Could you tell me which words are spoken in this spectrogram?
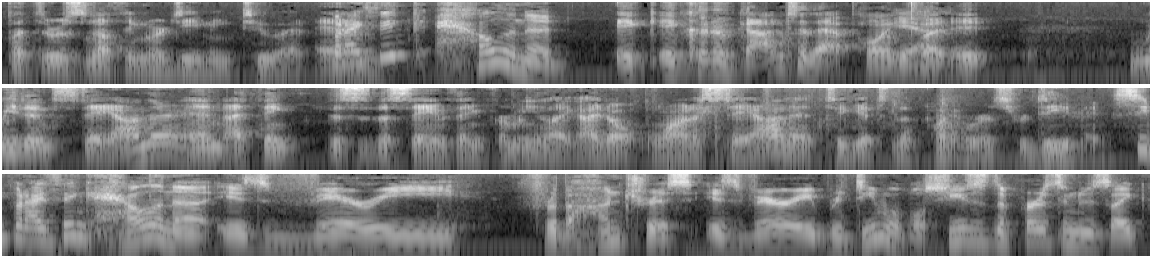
but there was nothing redeeming to it. but I think Helena it, it could have gotten to that point, Yeah. but it we didn't stay on there, and I think this is the same thing for me. Like I don't want to stay on it to get to the point where it's redeeming. See, but I think Helena is very for the huntress is very redeemable. She's the person who's like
